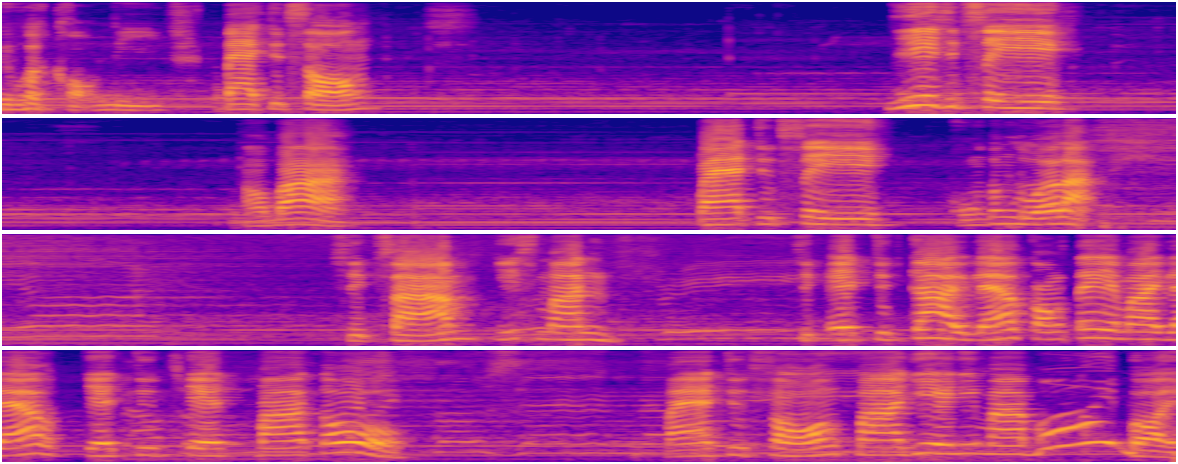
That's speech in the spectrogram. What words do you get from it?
นึกว่าของดี8.2 24เอาบ้า8.4คงต้องรู้แล้วล่ะ13กิสมัน11.9อีกแล้ว กองเต้มาอีกแล้ว7.7ปาโต้8.2ปาเย่นี่มาบ่อยบ่อย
